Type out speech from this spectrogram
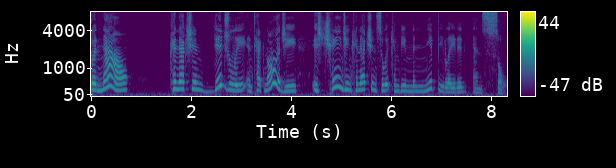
But now, connection digitally and technology is changing connection so it can be manipulated and sold.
